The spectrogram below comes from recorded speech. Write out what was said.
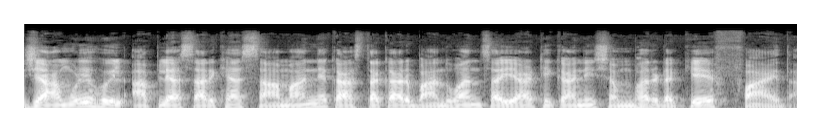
ज्यामुळे होईल आपल्यासारख्या सामान्य कास्तकार बांधवांचा या ठिकाणी शंभर टक्के फायदा.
